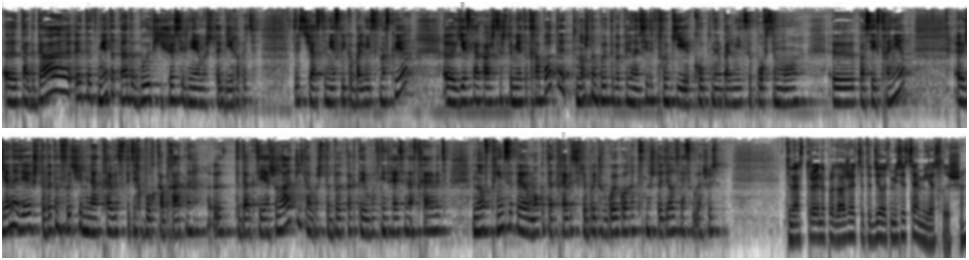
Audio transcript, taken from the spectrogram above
э, тогда этот метод надо будет еще сильнее масштабировать. Сейчас это несколько больниц в Москве. Э, если окажется, что метод работает, то нужно будет его переносить в другие крупные больницы по всему, э, по всей стране. Я надеюсь, что в этом случае меня отправят в Петербург обратно, туда, где я жила, для того, чтобы как-то его внедрять и настраивать. Но, в принципе, могут отправить в любой другой город. Но что делать, я соглашусь. Ты настроена продолжать это делать месяцами, я слышу.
